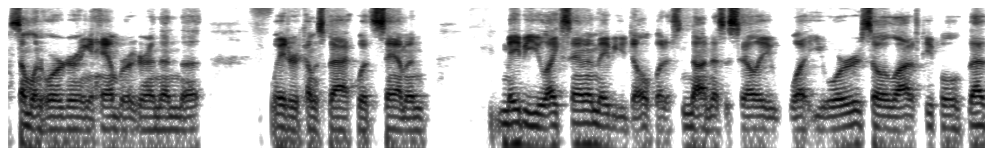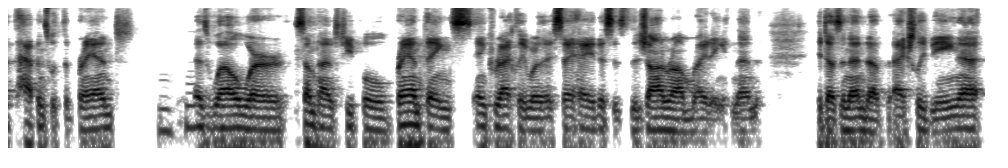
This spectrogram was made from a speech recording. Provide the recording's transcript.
someone ordering a hamburger and then the waiter comes back with salmon. Maybe you like salmon, maybe you don't, but it's not necessarily what you order. So a lot of people that happens with the brand mm-hmm. as well, where sometimes people brand things incorrectly, where they say, "Hey, this is the genre I'm writing," and then it doesn't end up actually being that.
